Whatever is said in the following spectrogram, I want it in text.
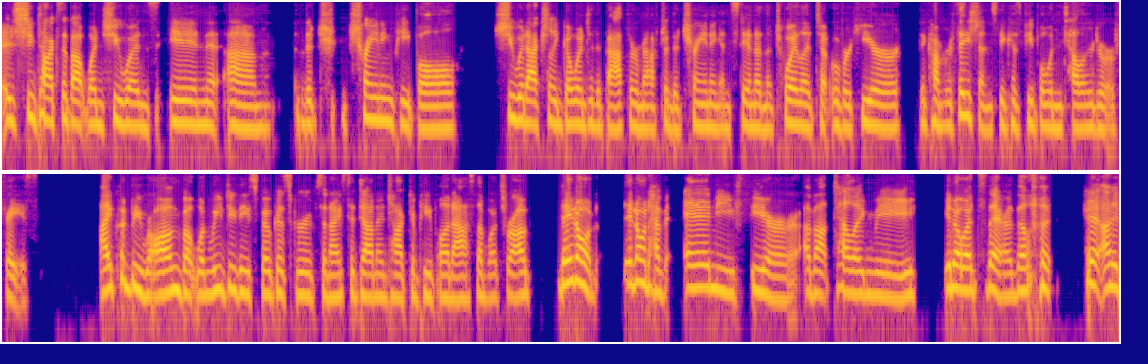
uh, she talks about when she was in um, the tr- training people, she would actually go into the bathroom after the training and stand on the toilet to overhear the conversations because people wouldn't tell her to her face. I could be wrong, but when we do these focus groups and I sit down and talk to people and ask them what's wrong, they don't they don't have any fear about telling me, you know, what's there. They'll I,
